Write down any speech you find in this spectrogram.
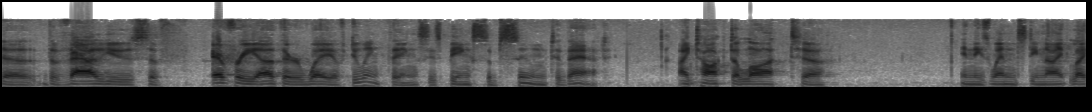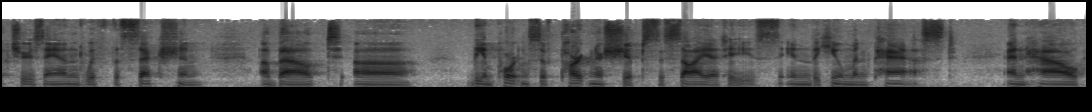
uh, the values of every other way of doing things is being subsumed to that. I talked a lot uh, in these Wednesday night lectures and with the section about uh, the importance of partnership societies in the human past and how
